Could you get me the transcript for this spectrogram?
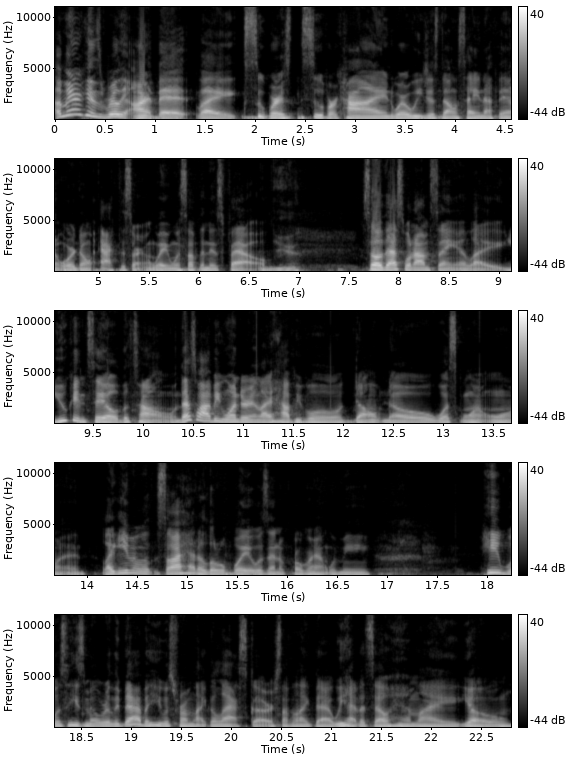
Americans really aren't that like super super kind, where we just don't say nothing or don't act a certain way when something is foul. Yeah. So that's what I'm saying. Like you can tell the tone. That's why I be wondering like how people don't know what's going on. Like even so, I had a little boy. who was in a program with me. He was he smelled really bad, but he was from like Alaska or something like that. We had to tell him like, yo,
